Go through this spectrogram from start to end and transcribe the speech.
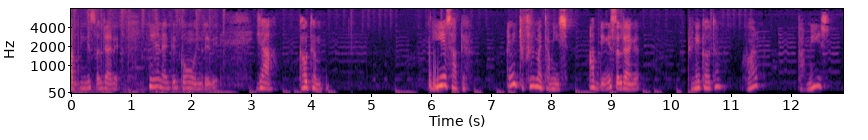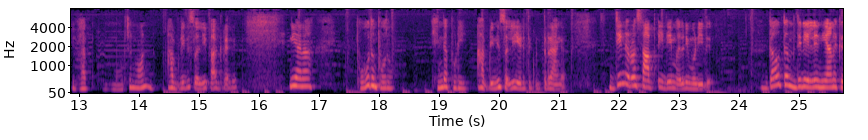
அப்படின்னு சொல்கிறாரு எனக்கு கோவம் வந்துடுது யா கௌதம் நீயே சாப்பிட்டு I need to fill my tummies அப்படின்னு சொல்கிறாங்க உடனே Gautham what tummies you have more than one அப்படின்னு சொல்லி பார்க்குறாரு நீ ஆனால் போதும் போதும். இந்த பொடி அப்படின்னு சொல்லி எடுத்து கொடுத்துட்றாங்க. டின்னரும் சாப்பிட்டு இதே மாதிரி முடியுது. கௌதம் திடீர்னு நியானுக்கு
